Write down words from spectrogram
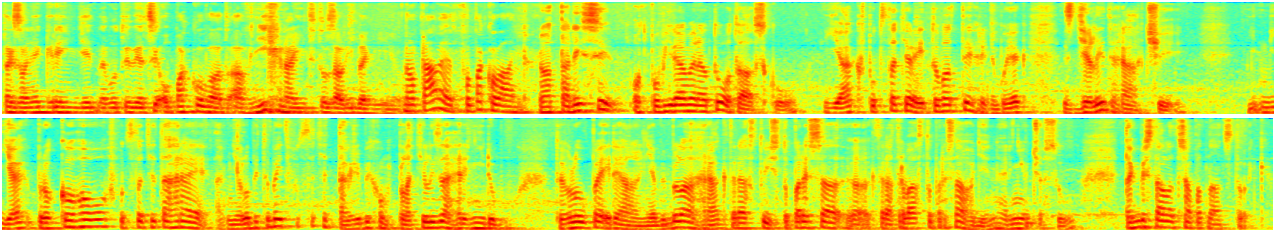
takzvaně grindit nebo ty věci opakovat a v nich najít to zalíbení. Jo. No právě, v opakování. No a tady si odpovídáme na tu otázku, jak v podstatě rejtovat ty hry, nebo jak sdělit hráči, jak, pro koho v podstatě ta hra je. A mělo by to být v podstatě tak, že bychom platili za herní dobu. To by bylo úplně ideální. Aby byla hra, která stojí 150, která trvá 150 hodin herního času, tak by stála třeba 15 stovek.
